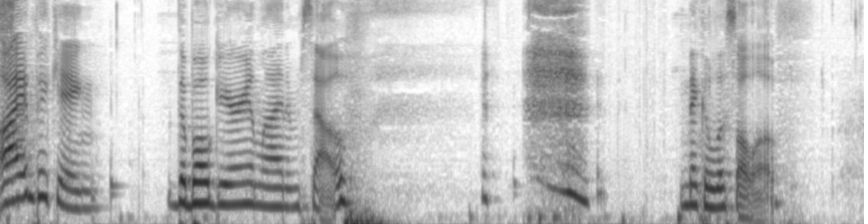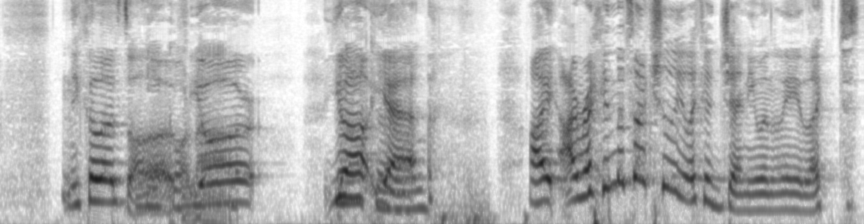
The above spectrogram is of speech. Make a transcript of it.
I am picking the Bulgarian lion himself, Nikola Tsolov. Nikola Tsolov, you're, you're, Nico. yeah. I, I reckon that's actually like a genuinely like just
